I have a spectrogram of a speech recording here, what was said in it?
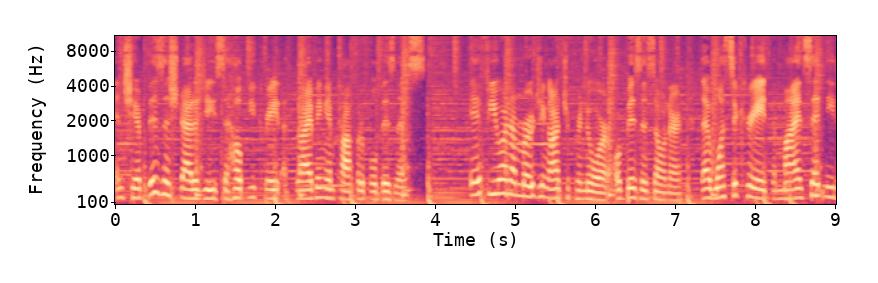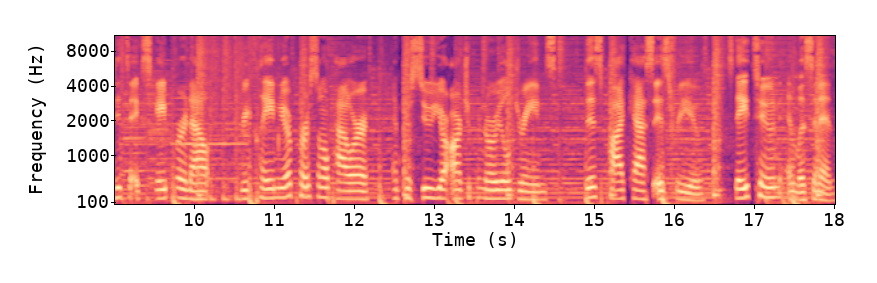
and share business strategies to help you create a thriving and profitable business. If you are an emerging entrepreneur or business owner that wants to create the mindset needed to escape burnout, reclaim your personal power, and pursue your entrepreneurial dreams, this podcast is for you. Stay tuned and listen in.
